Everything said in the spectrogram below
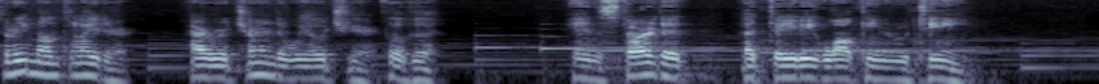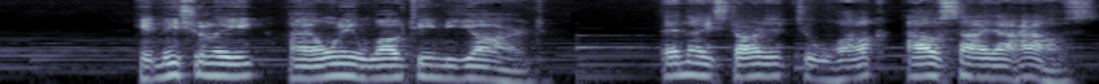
Three months later, I returned the wheelchair for good and started a daily walking routine. Initially, I only walked in the yard. Then I started to walk outside the house.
